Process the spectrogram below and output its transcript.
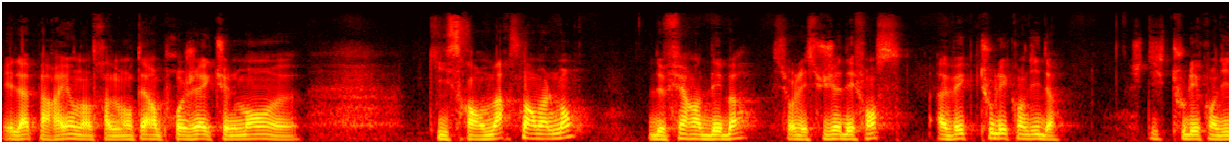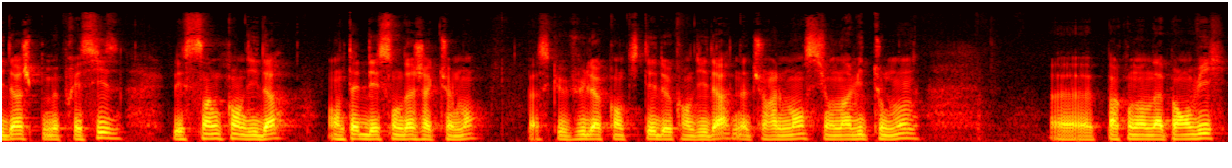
Et là, pareil, on est en train de monter un projet actuellement euh, qui sera en mars normalement, de faire un débat sur les sujets défense avec tous les candidats. Je dis tous les candidats, je me précise, les cinq candidats en tête des sondages actuellement, parce que vu la quantité de candidats, naturellement, si on invite tout le monde, euh, pas qu'on n'en a pas envie,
